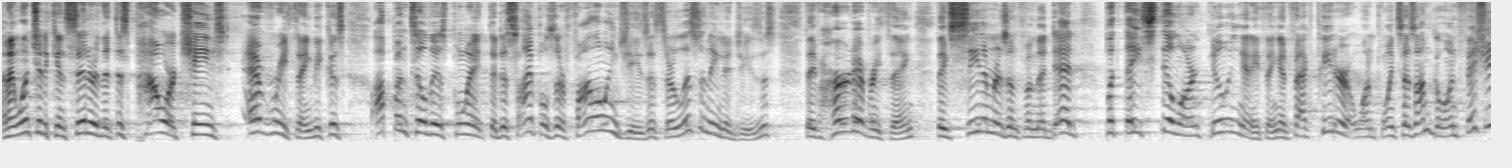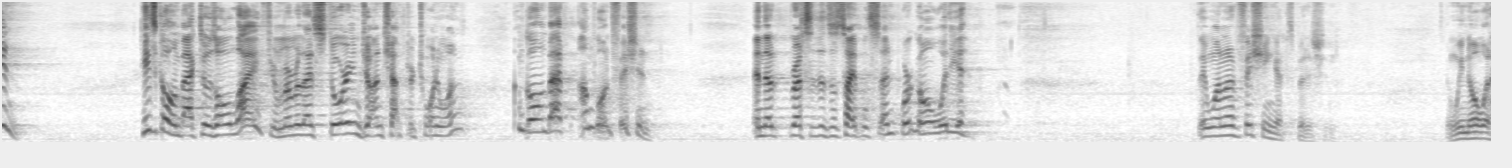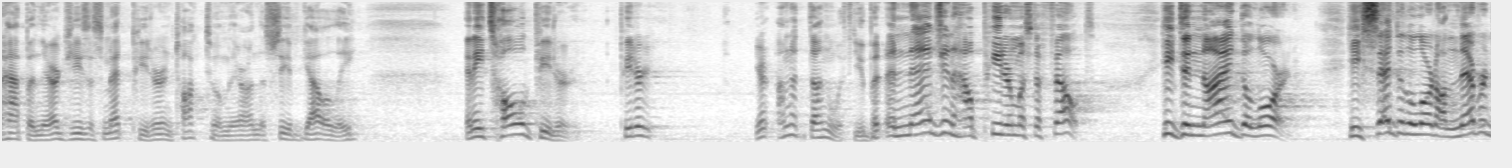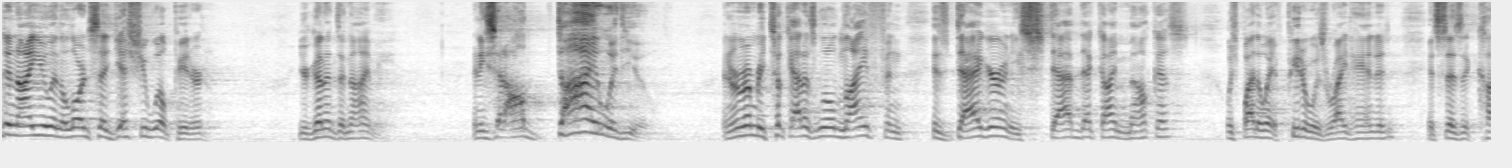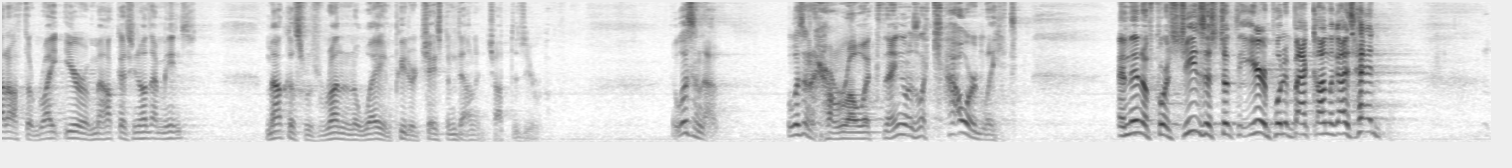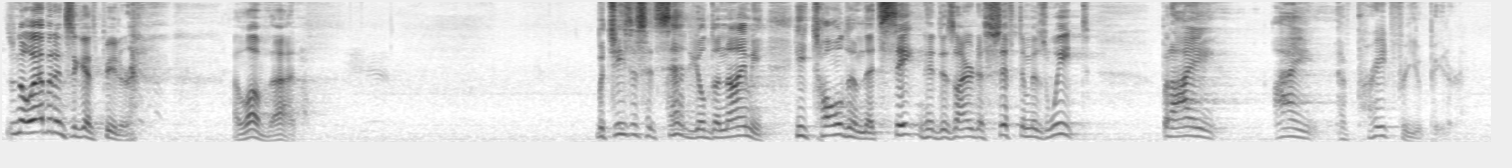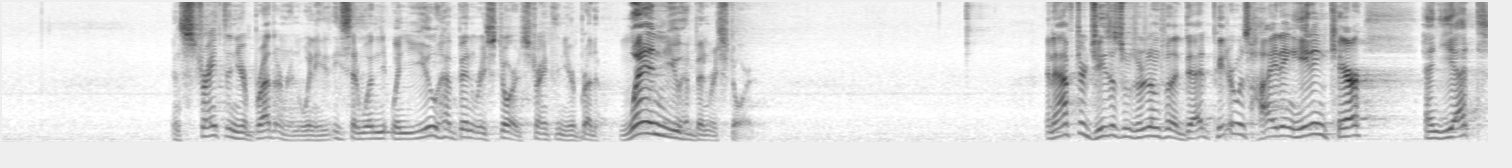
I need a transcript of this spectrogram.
And I want you to consider that this power changed everything because up until this point, the disciples are following Jesus, they're listening to Jesus, they've heard everything, they've seen him risen from the dead, but they still aren't doing anything. In fact, Peter at one point says, I'm going fishing. He's going back to his old life. You remember that story in John chapter 21? I'm going back, I'm going fishing. And the rest of the disciples said, We're going with you. They went on a fishing expedition. And we know what happened there. Jesus met Peter and talked to him there on the Sea of Galilee. And he told Peter, Peter, I'm not done with you. But imagine how Peter must have felt. He denied the Lord. He said to the Lord, I'll never deny you. And the Lord said, Yes, you will, Peter. You're going to deny me. And he said, I'll die with you. And remember, he took out his little knife and his dagger and he stabbed that guy, Malchus, which, by the way, if Peter was right handed, it says it cut off the right ear of Malchus. You know what that means? Malchus was running away and Peter chased him down and chopped his ear off. It wasn't a, it wasn't a heroic thing, it was like cowardly. And then, of course, Jesus took the ear and put it back on the guy's head. There's no evidence against Peter. I love that. But Jesus had said, You'll deny me. He told him that Satan had desired to sift him as wheat. But I, I have prayed for you, Peter. And strengthen your brethren. When he, he said, when, when you have been restored, strengthen your brethren. When you have been restored. And after Jesus was risen from the dead, Peter was hiding. He didn't care. And yet,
